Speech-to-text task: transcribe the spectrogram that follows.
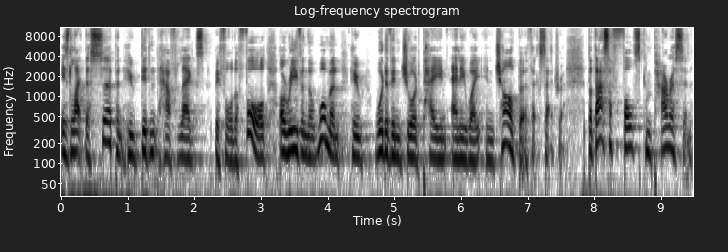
is like the serpent who didn't have legs before the fall, or even the woman who would have endured pain anyway in childbirth, etc. But that's a false comparison.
